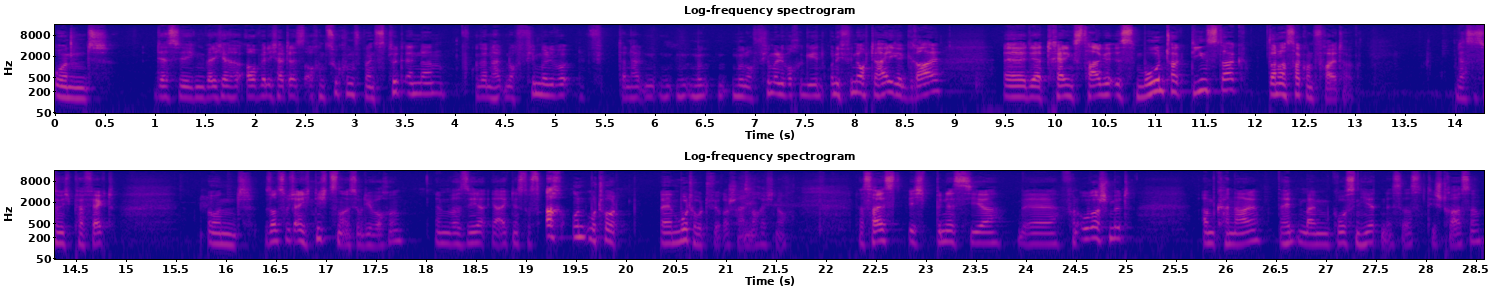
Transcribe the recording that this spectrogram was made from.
Und deswegen werde ich, halt auch, werde ich halt jetzt auch in Zukunft meinen Split ändern und dann halt noch viermal die Woche, dann halt nur noch viermal die Woche gehen. Und ich finde auch der heilige Gral äh, der Trainingstage ist Montag, Dienstag, Donnerstag und Freitag. Das ist für mich perfekt. Und sonst habe ich eigentlich nichts Neues über die Woche. Ähm, war sehr ereignislos. Ach, und Motor, äh, Motorradführerschein mache ich noch. Das heißt, ich bin jetzt hier äh, von Oberschmidt am Kanal, da hinten beim großen Hirten ist das, die Straße,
